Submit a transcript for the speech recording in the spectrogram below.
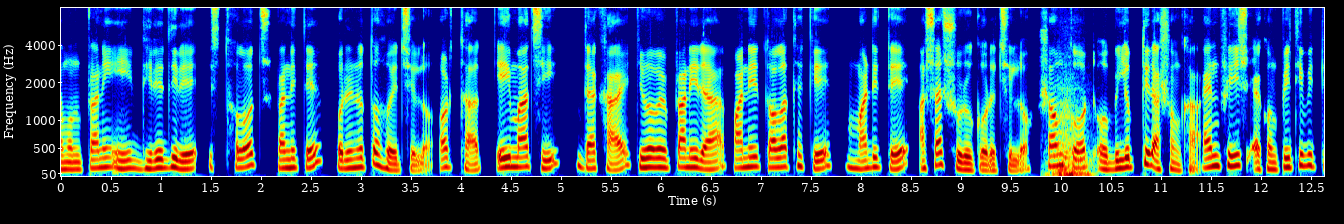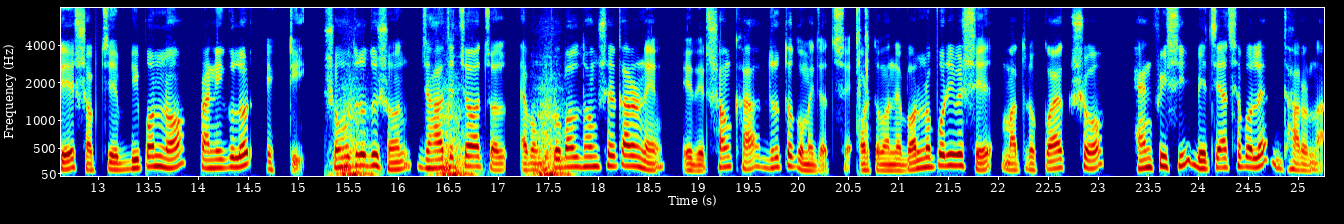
এমন প্রাণী ধীরে ধীরে স্থলজ প্রাণীতে পরিণত হয়েছিল। অর্থাৎ এই মাছই দেখায় কীভাবে প্রাণীরা পানির তলা থেকে মাটিতে আসা শুরু করেছিল। সংকট ও বিলুপ্তির আশঙ্কা, অ্যানফিশ এখন পৃথিবীতে সবচেয়ে বিপন্ন প্রাণীগুলোর একটি। সমুদ্র দূষণ, জাহাজের চলাচল এবং প্রবল ধ্বংসের কারণে এদের সংখ্যা দ্রুত কমে যাচ্ছে। বর্তমানে বন্য পরিবেশে মাত্র কয়েকশো হ্যান্ডফিশই বেঁচে আছে বলে ধারণা।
